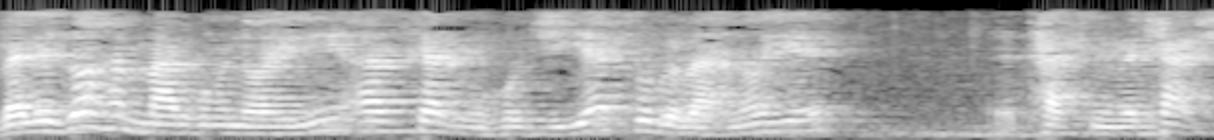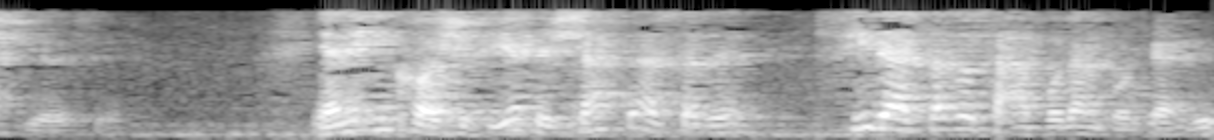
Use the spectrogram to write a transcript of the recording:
و لذا هم مرحوم ناینی از کردیم حجیت رو به معنای تصمیم کش گرفته. یعنی این کاشفیت 60 درصده 30 درصد رو تعبدن پر کردی.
